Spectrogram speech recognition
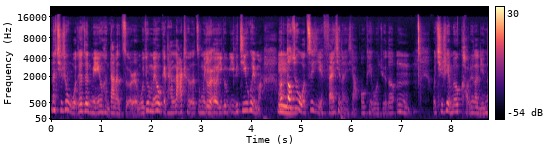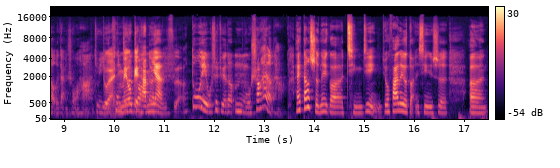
那其实我在这里面有很大的责任，我就没有给他拉扯的这么一个一个一个机会嘛。然后到最后我自己也反省了一下，OK，我觉得，嗯，我其实也没有考虑到领导的感受哈，就一个对，你没有给他。面子，对，我是觉得，嗯，我伤害了他。哎，当时那个情境就发这个短信是，嗯、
